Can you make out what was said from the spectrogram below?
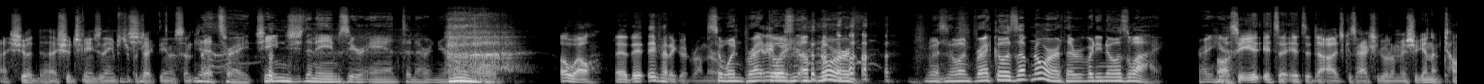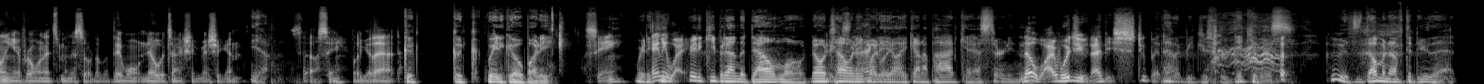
I should. I should change the names you to protect should, the innocent. That's right. Change the names of your aunt and, your uncle. Oh well, uh, they, have had a good run. So when Brett anyway. goes up north, so when Brett goes up north, everybody knows why. Right here. Oh, see, it, it's a it's a dodge because I actually go to Michigan. I'm telling everyone it's Minnesota, but they won't know it's actually Michigan. Yeah. So see, look at that. Good, good way to go, buddy. See. Anyway, keep, way to keep it on the download. Don't exactly. tell anybody like on a podcast or anything. No, why would you? That'd be stupid. That would be just ridiculous. Who is dumb enough to do that?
